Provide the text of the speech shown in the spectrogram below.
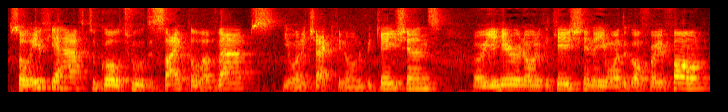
So if you have to go through the cycle of apps, you want to check your notifications, or you hear a notification and you want to go for your phone,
